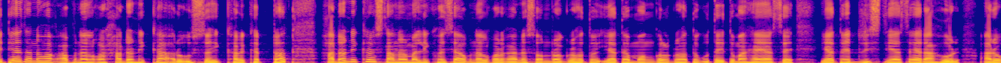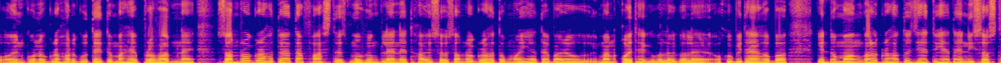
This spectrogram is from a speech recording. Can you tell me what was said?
এতিয়া জানো হওক আপোনালোকৰ সাধন শিক্ষা আৰু উচ্চ শিক্ষাৰ ক্ষেত্ৰত সাধন শিক্ষাৰ স্থানৰ মালিক হৈছে আপোনালোকৰ কাৰণে চন্দ্ৰ গ্ৰহটো। ইয়াতে মংগল গ্ৰহটো গোটেইটো মাহে আছে। ইয়াতে দৃষ্টি আছে ৰাহুৰ আৰু অইন কোনো গ্ৰহৰ গোটেইটো মাহে প্ৰভাৱ নাই। চন্দ্ৰ গ্ৰহটো এটা ফাষ্টেষ্ট মুভিং প্লেনেট হয় চ' চন্দ্ৰ গ্ৰহটোক মই ইয়াতে বাৰু ইমান কৈ থাকিবলৈ গ'লে অসুবিধাই হ'ব। কিন্তু মংগল গ্ৰহটো যিহেতু ইয়াতে নিচস্থ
